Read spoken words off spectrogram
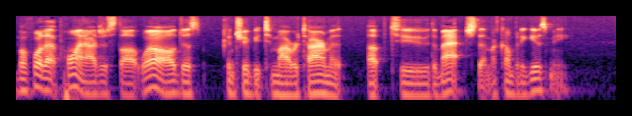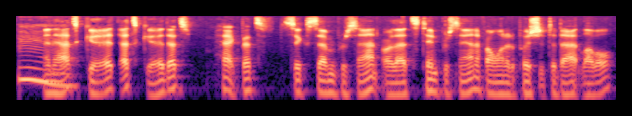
before that point, I just thought, well, I'll just contribute to my retirement up to the match that my company gives me. Mm. And that's good. That's good. That's heck, that's six, seven percent, or that's ten percent if I wanted to push it to that level.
